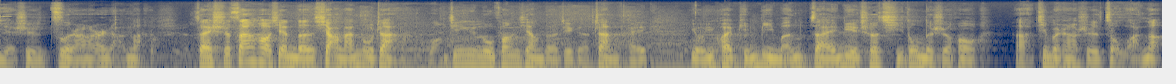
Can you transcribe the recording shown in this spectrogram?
也是自然而然了。在十三号线的下南路站往金运路方向的这个站台，有一块屏蔽门，在列车启动的时候啊，基本上是走完了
